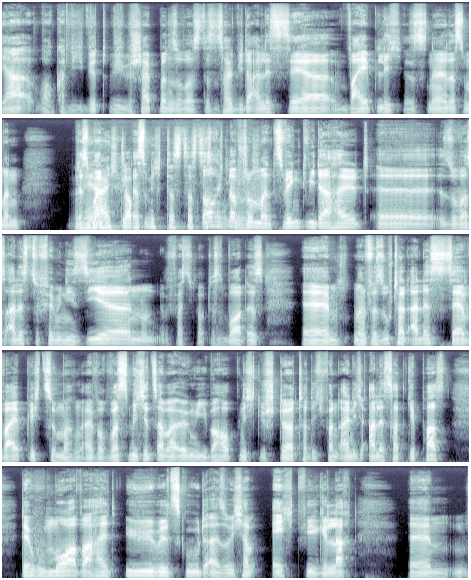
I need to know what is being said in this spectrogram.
ja, oh Gott, wie, wird, wie beschreibt man sowas? Dass es halt wieder alles sehr weiblich ist, ne? Dass man dass ja, man- ich glaube nicht, dass das. das doch, ich glaube schon, man zwingt wieder halt äh, sowas alles zu feminisieren und ich weiß nicht, ob das ein Wort ist. Ähm, man versucht halt alles sehr weiblich zu machen, einfach. Was mich jetzt aber irgendwie überhaupt nicht gestört hat. Ich fand eigentlich, alles hat gepasst. Der Humor war halt übelst gut, also ich habe echt viel gelacht. Ähm,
